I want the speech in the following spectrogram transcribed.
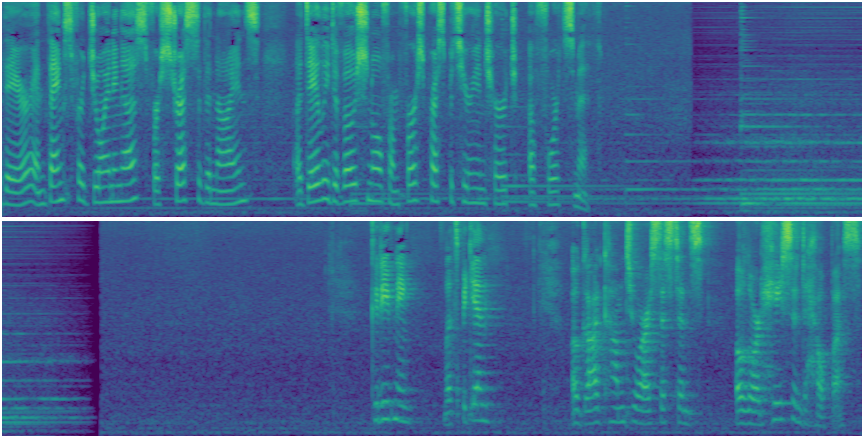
there, and thanks for joining us for Stress to the Nines, a daily devotional from First Presbyterian Church of Fort Smith. Good evening. Let's begin. O God, come to our assistance. O Lord, hasten to help us.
